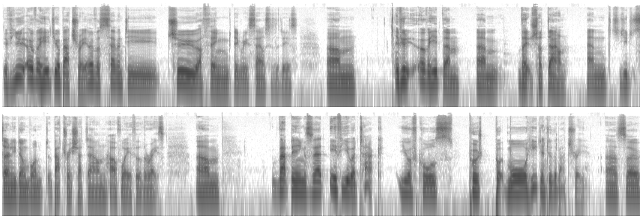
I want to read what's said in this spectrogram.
if you overheat your battery over 72, I think degrees Celsius it is, um, if you overheat them, um, they shut down, and you certainly don't want a battery shut down halfway through the race. Um, that being said, if you attack, you of course push put more heat into the battery. Uh, so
